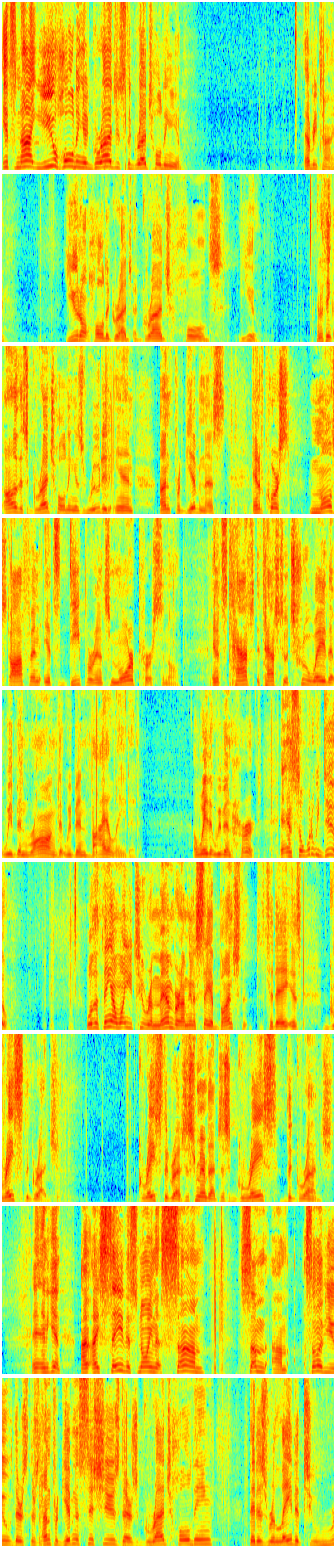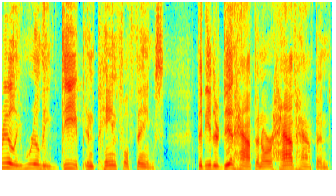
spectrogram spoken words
it's not you holding a grudge, it's the grudge holding you. Every time. You don't hold a grudge, a grudge holds you. And I think all of this grudge holding is rooted in unforgiveness. And of course, most often it's deeper and it's more personal. And it's attached, attached to a true way that we've been wronged, that we've been violated, a way that we've been hurt. And, and so, what do we do? Well, the thing I want you to remember, and I'm going to say a bunch today, is grace the grudge. Grace the grudge. Just remember that. Just grace the grudge. And, and again, I, I say this knowing that some some, um, some of you, there's, there's unforgiveness issues, there's grudge holding that is related to really, really deep and painful things that either did happen or have happened.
